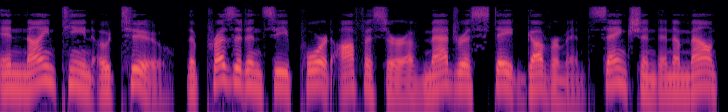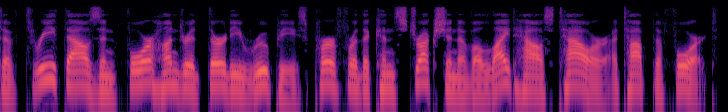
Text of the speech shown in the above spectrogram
In 1902, the Presidency Port Officer of Madras state government sanctioned an amount of 3,430 rupees per for the construction of a lighthouse tower atop the fort.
